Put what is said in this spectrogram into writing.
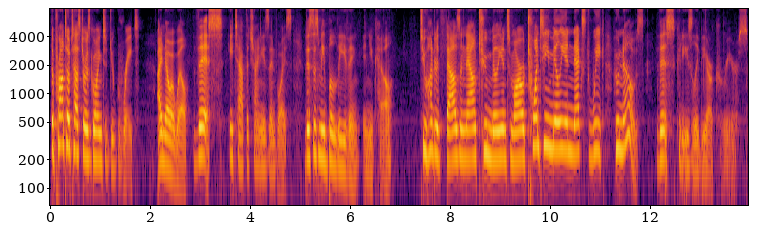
The Pronto tester is going to do great. I know it will. This, he tapped the Chinese invoice. This is me believing in you, Kel. 200,000 now, 2 million tomorrow, 20 million next week. Who knows? This could easily be our careers.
